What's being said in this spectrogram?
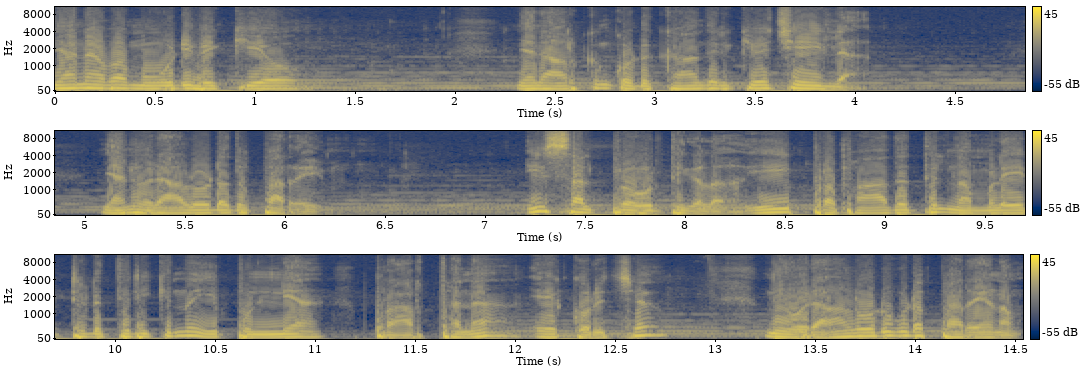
ഞാൻ അവ മൂടി വയ്ക്കുകയോ ഞാൻ ആർക്കും കൊടുക്കാതിരിക്കുകയോ ചെയ്യില്ല. ഞാൻ ഒരാളോടത് പറയും. ഈ സൽപ്രവൃത്തികൾ ഈ പ്രഭാതത്തിൽ നമ്മൾ ഏറ്റെടുത്തിരിക്കുന്ന ഈ പുണ്യ പ്രാർത്ഥനയെക്കുറിച്ച് നീ ഒരാളോടുകൂടെ പറയണം.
